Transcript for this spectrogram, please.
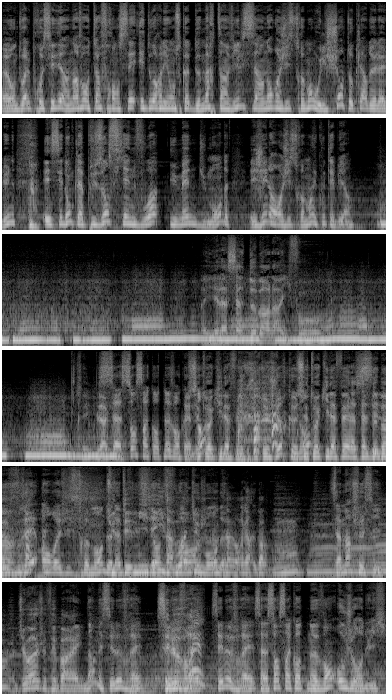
Euh, on doit le procéder à un inventeur français, Édouard Léon Scott de Martinville. C'est un enregistrement où il chante au clair de la lune et c'est donc la plus ancienne voix humaine du monde. Et j'ai l'enregistrement, écoutez bien. Ah, Il y a la salle de bain là, il faut. C'est une blague. C'est à 159 ans quand même. C'est toi qui l'as fait. Je te jure que non. C'est toi qui l'as fait à la salle de C'est le bain. vrai enregistrement de tu la plus mis dans vieille ta voix du monde. ça, regarde, regarde. Ça marche aussi. Tu vois, je fais pareil. Non mais c'est le vrai. C'est le vrai C'est le vrai. Ça a 159 ans aujourd'hui.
